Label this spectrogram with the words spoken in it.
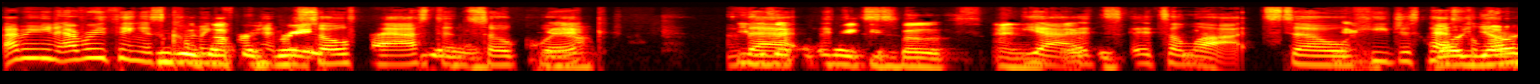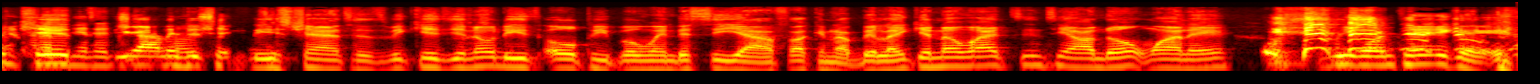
I mean, everything is coming up for him break. so fast and Yeah, so yeah. Quick He that was up a break in it's, both, and yeah, it it's was- it's a lot. So he just has Well, to young learn to kids, y'all need to take these chances because you know these old people when they see y'all fucking up, be like, you know what? Since y'all don't want it, we won't take it.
